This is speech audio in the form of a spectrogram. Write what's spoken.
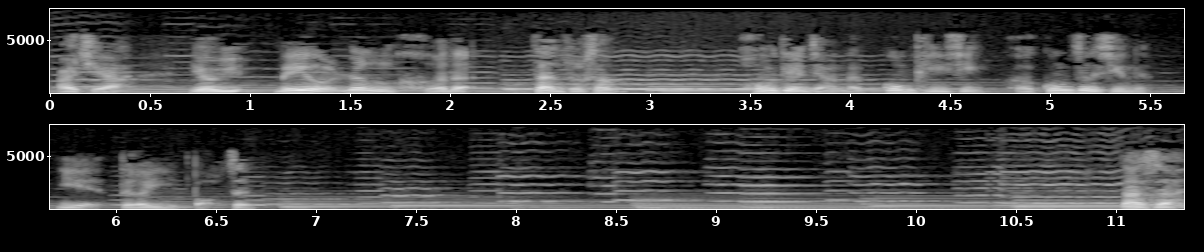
而且啊，由于没有任何的赞助商，红点奖的公平性和公正性呢也得以保证。但是啊，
